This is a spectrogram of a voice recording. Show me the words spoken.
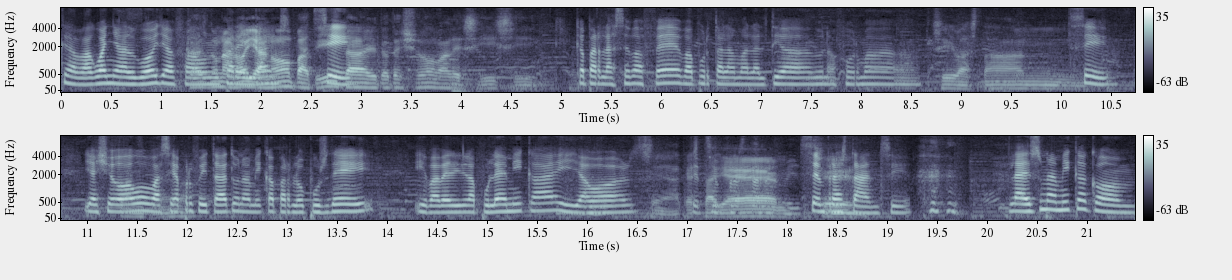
que va guanyar el Goya Que fa és un d'una parell noia, d'anys. no? Petita i tot això, vale, sí, sí. que per la seva fe va portar la malaltia d'una forma... Sí, bastant... Sí, i això Una va ser aprofitat una mica per l'Opus Dei i va haver-hi la polèmica i llavors Sí, Que aquesta sempre estan gent... sempre sí. estan, sí. Clar, és una mica com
